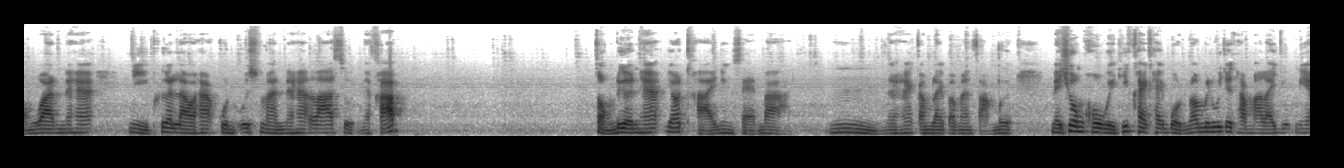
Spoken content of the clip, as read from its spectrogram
2 วันนะฮะนี่เพื่อนเราฮะคุณอุสมันนะฮะล่าสุดนะครับ 2 เดือนฮะยอดขาย 1 0 0 0 0แสนบาทอืมนะฮะกำไรประมาณ 3 0,000ในช่วงโควิดที่ใครๆบ่นว่าไม่รู้จะทำอะไรยุคนี้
